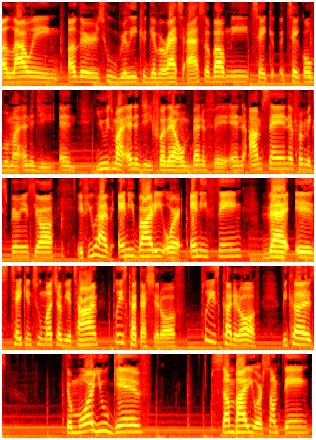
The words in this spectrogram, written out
allowing others who really could give a rat's ass about me take take over my energy and use my energy for their own benefit. And I'm saying it from experience, y'all. If you have anybody or anything that is taking too much of your time, please cut that shit off. Please cut it off because the more you give somebody or something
